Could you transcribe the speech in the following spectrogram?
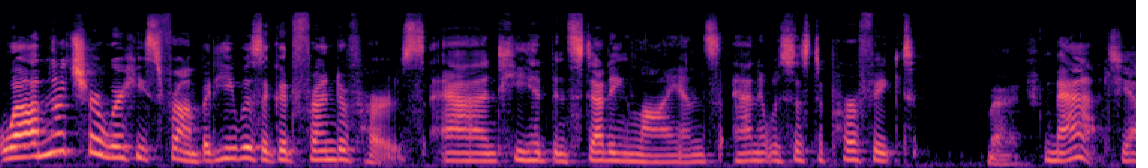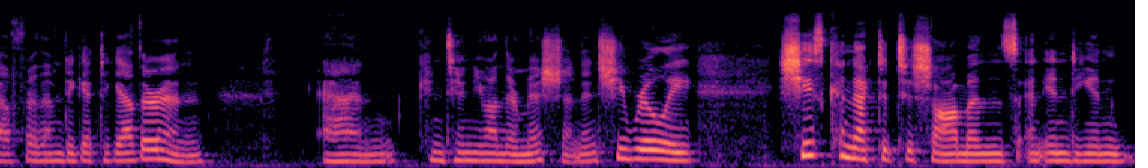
well. I'm not sure where he's from, but he was a good friend of hers, and he had been studying lions, and it was just a perfect Match. match, yeah, for them to get together and and continue on their mission. And she really, she's connected to shamans and Indian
